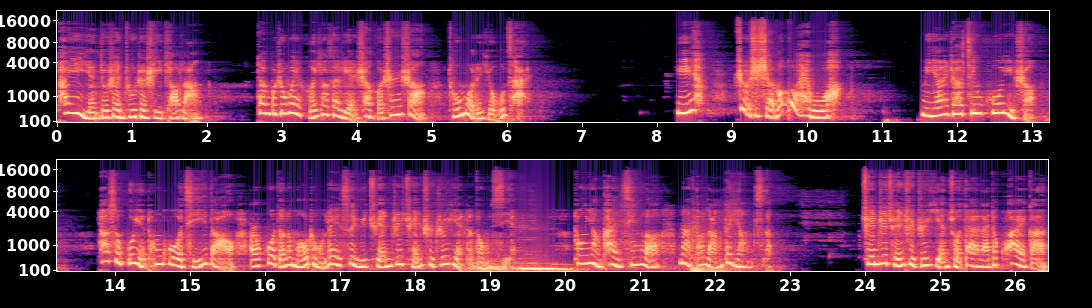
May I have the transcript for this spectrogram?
他一眼就认出这是一条狼，但不知为何要在脸上和身上涂抹着油彩。咦，这是什么怪物？米埃扎惊呼一声。他似乎也通过祈祷而获得了某种类似于全知全视之眼的东西，同样看清了那条狼的样子。全知全视之眼所带来的快感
